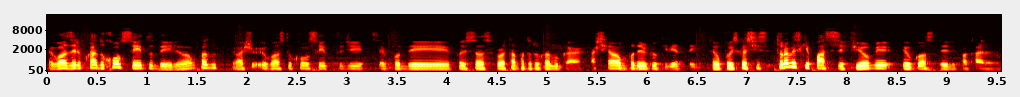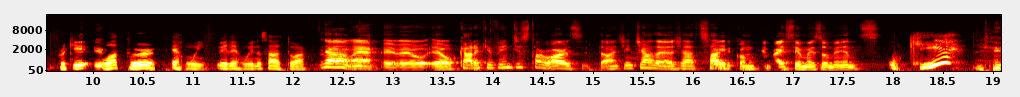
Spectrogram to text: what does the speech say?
Eu gosto dele por causa do conceito dele, não por causa do... Eu, acho, eu gosto do conceito de você poder, transportar pra todo lugar. Acho que é um poder que eu queria ter. Então por isso que eu assisti. Toda vez que passa esse filme, eu gosto dele pra caramba. Porque o ator é ruim. Ele é ruim, não sabe atuar. Não, é. É, é- é o cara que vem de Star Wars. Então a gente já, já sabe É. como que vai ser mais ou menos. O quê? Você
